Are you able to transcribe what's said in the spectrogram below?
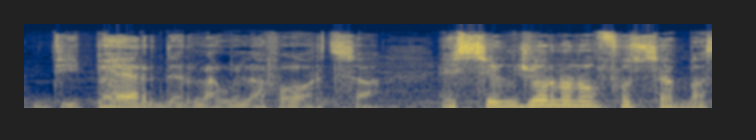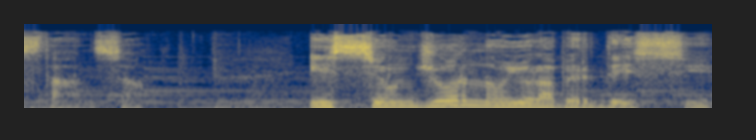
di perderla quella forza. E se un giorno non fosse abbastanza? E se un giorno io la perdessi?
